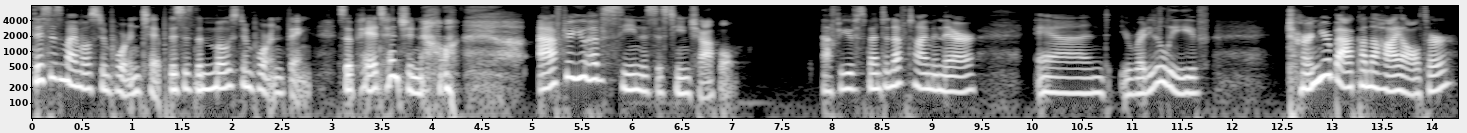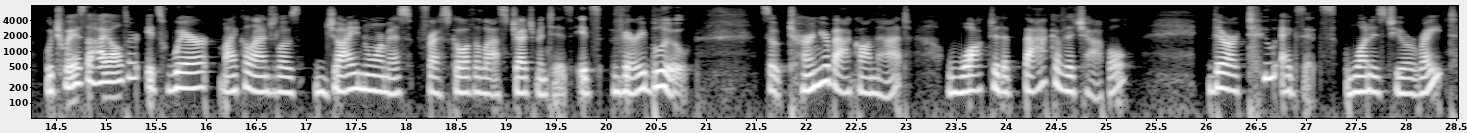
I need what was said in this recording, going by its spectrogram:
This is my most important tip. This is the most important thing. So pay attention now. After you have seen the Sistine Chapel, after you've spent enough time in there and you're ready to leave, turn your back on the high altar. Which way is the high altar? It's where Michelangelo's ginormous fresco of the Last Judgment is. It's very blue. So turn your back on that, walk to the back of the chapel, there are two exits. One is to your right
